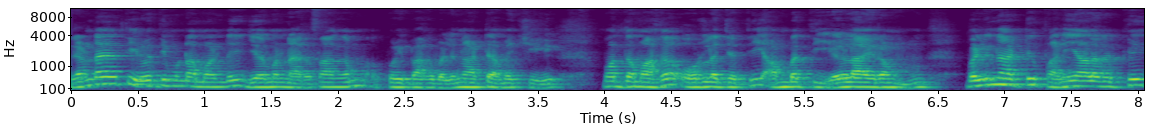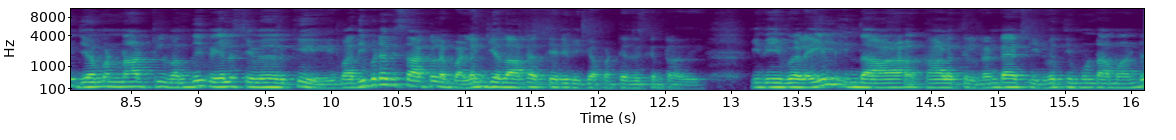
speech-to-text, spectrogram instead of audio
இரண்டாயிரத்தி இருபத்தி மூன்றாம் ஆண்டு ஜெர்மன் அரசாங்கம் குறிப்பாக வெளிநாட்டு அமைச்சு மொத்தமாக ஒரு லட்சத்தி ஐம்பத்தி ஏழாயிரம் வெளிநாட்டு பணியாளருக்கு ஜெர்மன் நாட்டில் வந்து வேலை செய்வதற்கு வதிவிட விசாக்களை வழங்கியதாக தெரிவிக்கப்பட்டிருக்கின்றது. இதே வேளையில் இந்த காலத்தில் ரெண்டாயிரத்தி இருபத்தி மூன்றாம் ஆண்டு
